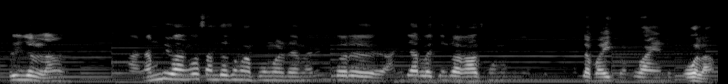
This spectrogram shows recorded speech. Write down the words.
அப்படின்னு சொல்லலாம். நம்பி வாங்க சந்தோஷமா போங்கன்ற மாதிரி நீங்கள் ஒரு அஞ்சாறு லட்சம் ரூபாய் காசு போகணும் இல்லை பைக் வந்து வாங்கிட்டு போகலாம்.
